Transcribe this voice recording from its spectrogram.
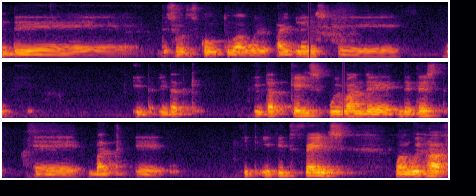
the the source code to our pipelines, uh, in in that in that case we run the the test, uh, but uh, it, if it fails when we have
